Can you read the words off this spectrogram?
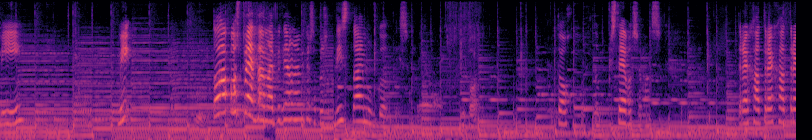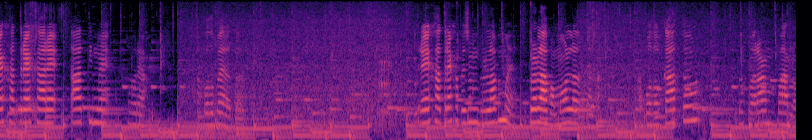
Μη. Μη. Τώρα πώς πέθανα επειδή ανέβηκα στο πέσο. This time we've got this. Λοιπόν. Το έχουμε. Το πιστεύω σε μας. Τρέχα, τρέχα, τρέχα, τρέχα, ρε. Άτιμε. Ωραία. Από εδώ πέρα τώρα. Τρέχα, τρέχα, πες να μην προλάβουμε. Προλάβαμε όλα καλά. Από εδώ κάτω. Προχωράμε πάνω.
